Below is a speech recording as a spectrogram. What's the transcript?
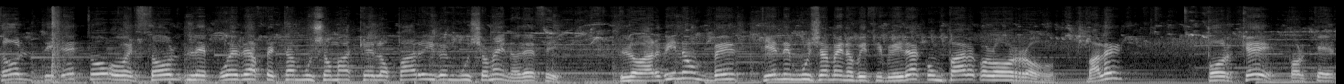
sol directo o el sol le puede afectar mucho más que los pares y ven mucho menos. Es decir, los albinos ven, tienen mucha menos visibilidad comparado con los rojos, ¿vale? ¿Por qué? Porque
